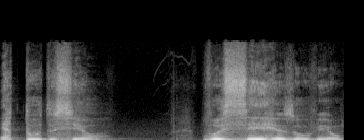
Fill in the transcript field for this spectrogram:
é tudo seu, você resolveu.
